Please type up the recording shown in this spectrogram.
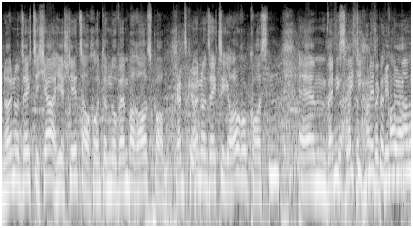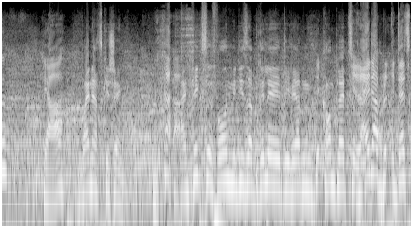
69, ja, hier steht es auch, und im November rauskommen. Ganz genau. 69 Euro kosten. Ähm, wenn ich es richtig hast mitbekommen Kinder? habe. Ja, Weihnachtsgeschenk. Ein Pixelphone mit dieser Brille, die werden komplett zu leider, das,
